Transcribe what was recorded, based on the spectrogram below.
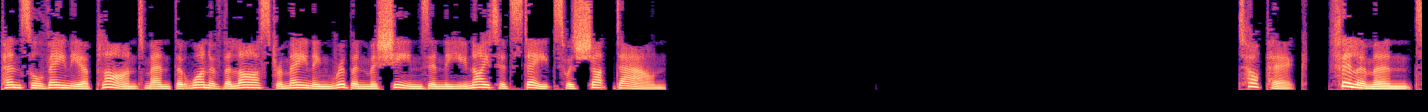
Pennsylvania plant meant that one of the last remaining ribbon machines in the United States was shut down. Topic: Filament.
